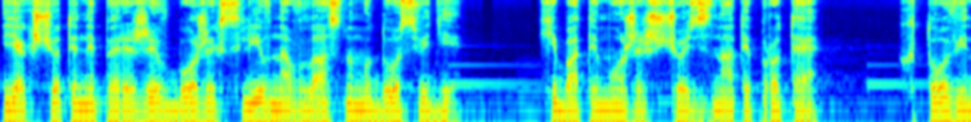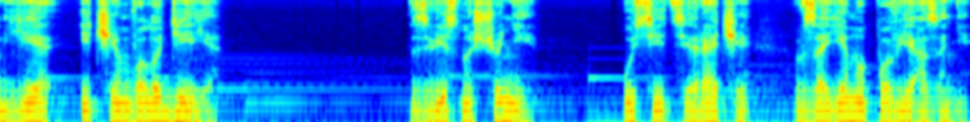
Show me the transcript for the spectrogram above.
Якщо ти не пережив Божих слів на власному досвіді, хіба ти можеш щось знати про те, хто він є і чим володіє? Звісно, що ні. Усі ці речі взаємопов'язані.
